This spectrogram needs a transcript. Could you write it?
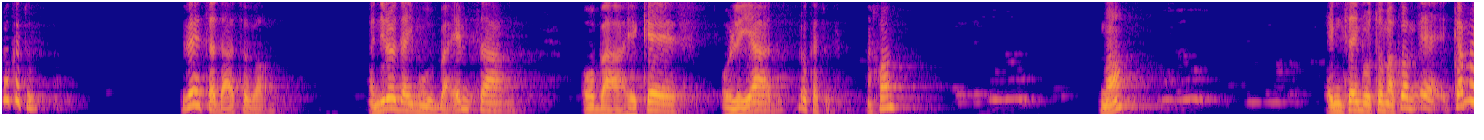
לא כתוב. ועץ הדעת טוב ורע. אני לא יודע אם הוא באמצע, או בהיקף, או ליד, לא כתוב, נכון? מה? הם נמצאים באותו מקום? אה, כמה,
